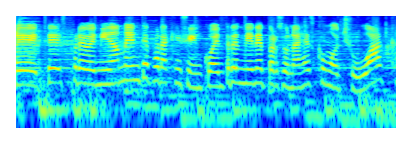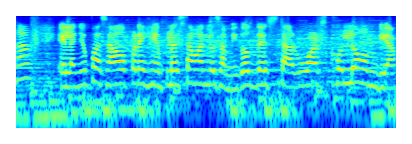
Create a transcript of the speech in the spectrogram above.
eh, desprevenidamente para que se encuentren, mire, personajes como Chewbacca. El año pasado, por ejemplo, estaban los amigos de Star Wars Colombia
